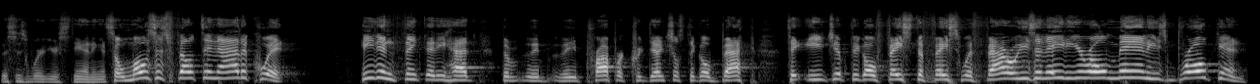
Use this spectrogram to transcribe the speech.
This is where you're standing. And so Moses felt inadequate. He didn't think that he had the, the, the, proper credentials to go back to Egypt, to go face to face with Pharaoh. He's an 80 year old man. He's broken.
